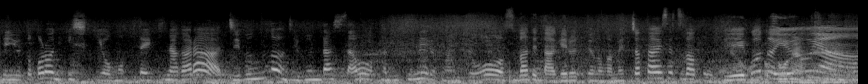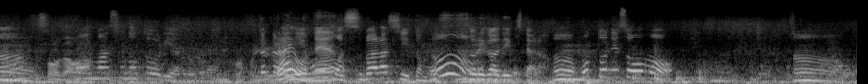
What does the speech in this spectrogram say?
ていうところに意識を持っていきながら自分の自分らしさを育める環境を育ててあげるっていうのがめっちゃ大切だと思う。ええこと言うやん、そうだわ。ほんまその通りやと思う。うだから日本は素晴らしいと思う、うん。それができたら、うん、本当にそう思う。うん、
